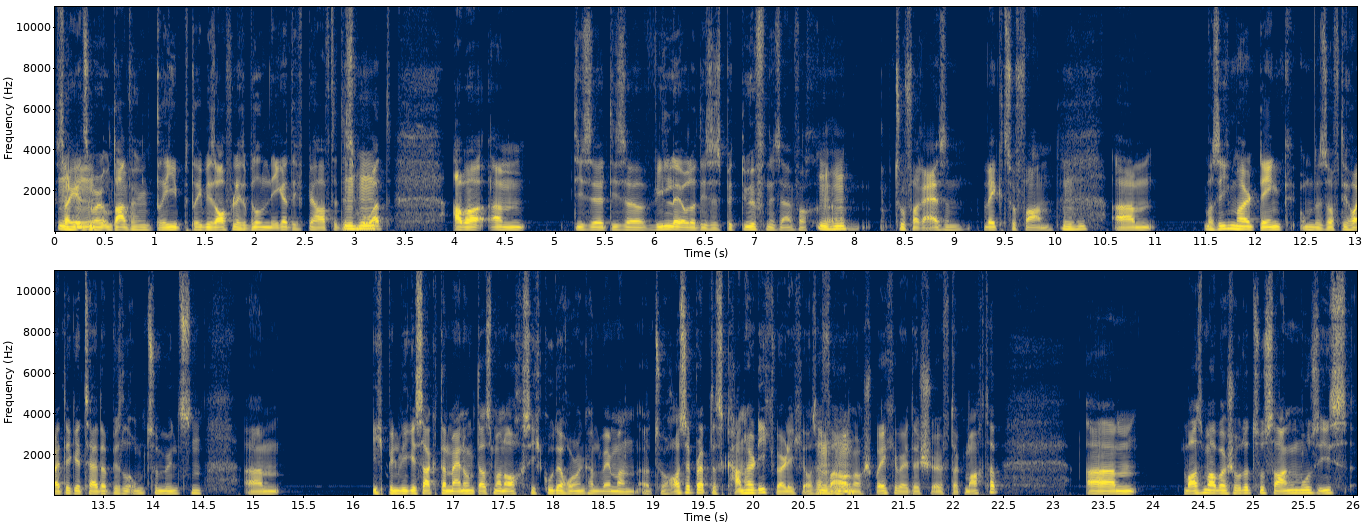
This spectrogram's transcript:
sage ich mhm. jetzt mal unter Anführungszeichen Trieb, Trieb ist auch vielleicht ein bisschen ein negativ behaftetes mhm. Wort, aber ähm, diese, dieser Wille oder dieses Bedürfnis einfach mhm. äh, zu verreisen, wegzufahren. Mhm. Ähm, was ich mal halt denke, um das auf die heutige Zeit ein bisschen umzumünzen, ähm, ich bin wie gesagt der Meinung, dass man auch sich gut erholen kann, wenn man äh, zu Hause bleibt. Das kann halt ich, weil ich aus mhm. Erfahrung mhm. auch spreche, weil ich das schon öfter gemacht habe. Ähm, was man aber schon dazu sagen muss, ist,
